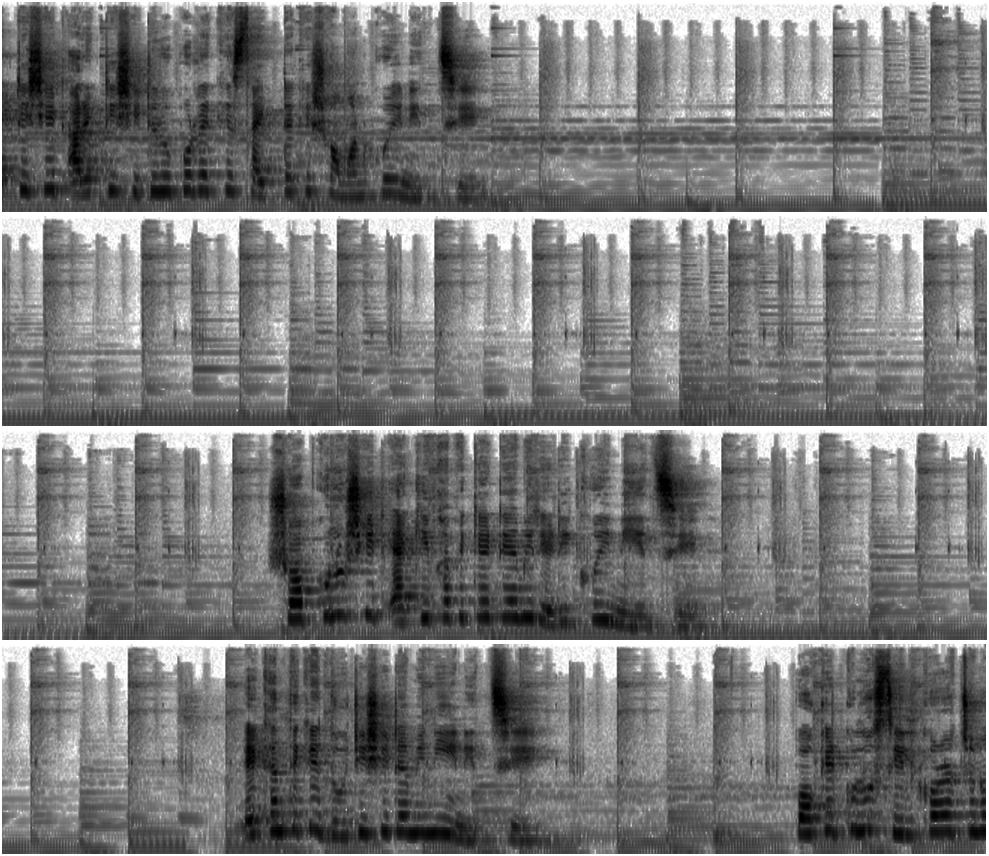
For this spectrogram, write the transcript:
একটি শীট আরেকটি শীটের উপর রেখে সাইডটাকে সমান করে নিচ্ছি। সবগুলো শীট একইভাবে কেটে আমি রেডি করে নিয়েছি। এখান থেকে দুইটি শীট আমি নিয়ে নিচ্ছি। পকেটগুলো সিল করার জন্য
